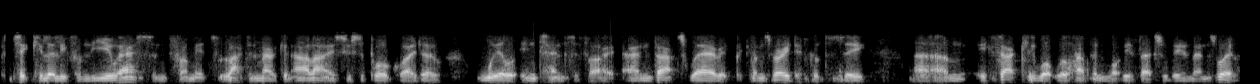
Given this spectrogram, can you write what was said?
particularly from the US and from its Latin American allies who support Guaido, will intensify. And that's where it becomes very difficult to see um, exactly what will happen, what the effects will be in Venezuela.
